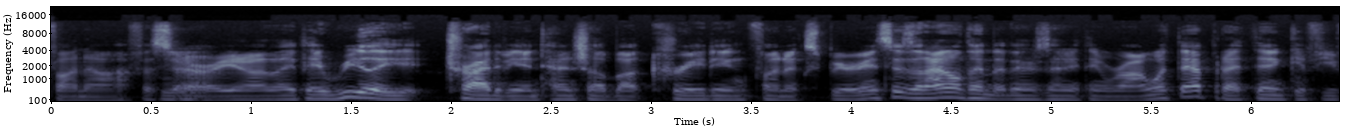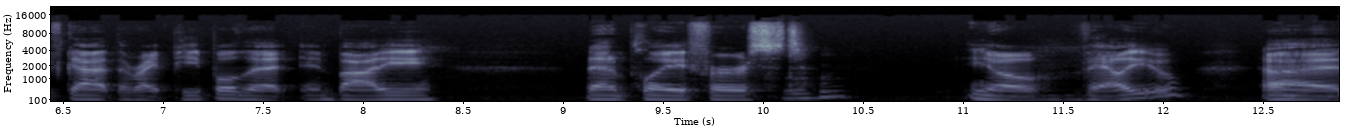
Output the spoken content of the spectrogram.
fun officer. Yeah. You know, like they really try to be intentional about creating fun experiences, and I don't think that there's anything wrong with that. But I think if you've got the right people that embody that employee 1st Mhm. you know, value, uh,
